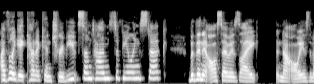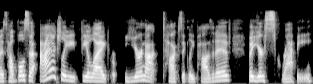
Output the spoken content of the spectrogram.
I feel like it kind of contributes sometimes to feeling stuck but then it also is like not always the most helpful. So I actually feel like you're not toxically positive, but you're scrappy.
